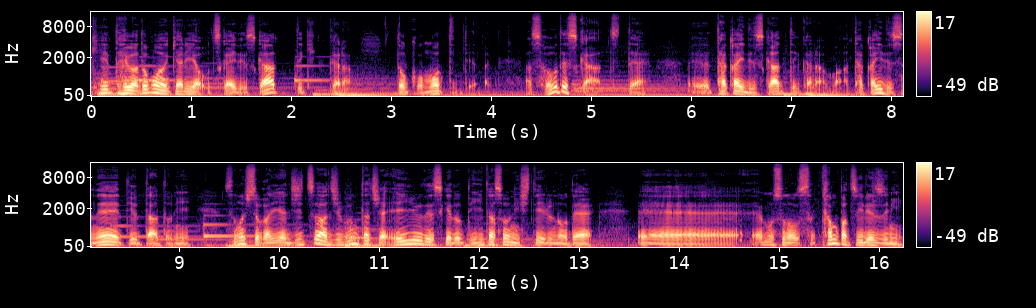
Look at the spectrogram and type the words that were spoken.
携帯はどこのキャリアをお使いですか?」って聞くから「どこも」って言って「あそうですか」っつって「高いですか?」って言うから「まあ高いですね」って言った後にその人が「いや実は自分たちは英雄ですけど」って言いたそうにしているのでえー、もうその間髪入れずに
